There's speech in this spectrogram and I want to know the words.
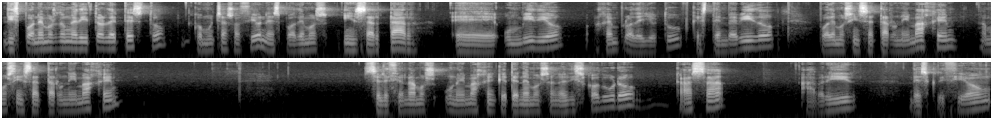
Disponemos de un editor de texto con muchas opciones. Podemos insertar eh, un vídeo, por ejemplo de YouTube, que esté embebido, podemos insertar una imagen, vamos a insertar una imagen, seleccionamos una imagen que tenemos en el disco duro, casa, abrir, descripción,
